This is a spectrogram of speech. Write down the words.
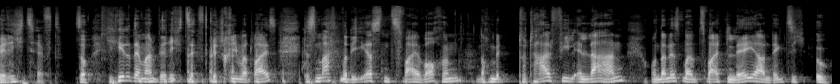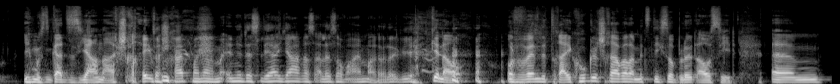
Berichtsheft. So, jeder, der mal ein Berichtsheft geschrieben hat, weiß, das macht man die ersten zwei Wochen noch mit total viel Elan und dann ist man im zweiten Lehrjahr und denkt sich, oh, ich muss ein ganzes Jahr nachschreiben. Da schreibt man dann am Ende des Lehrjahres alles auf einmal, oder wie? Genau. Und verwendet drei Kugelschreiber, damit es nicht so blöd aussieht. Ähm,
